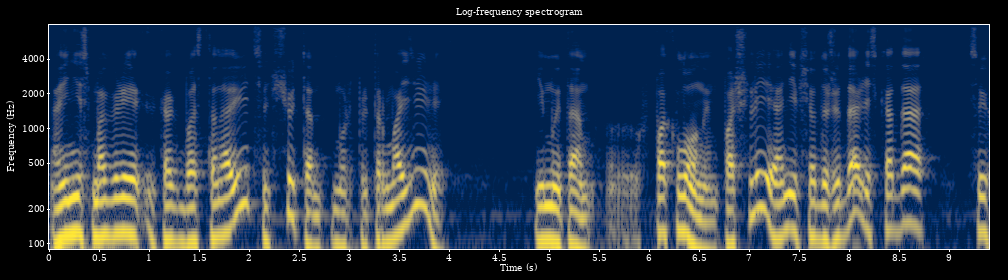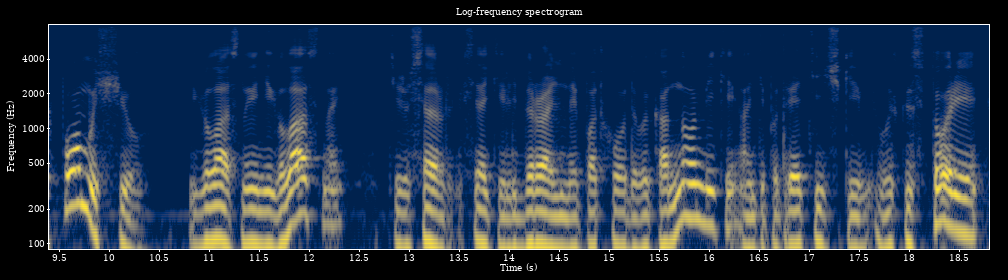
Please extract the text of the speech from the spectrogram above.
Они не смогли как бы остановиться, чуть-чуть там, может, притормозили, и мы там э, в поклон им пошли, и они все дожидались, когда с их помощью, и гласной, и негласной, через вся, всякие либеральные подходы в экономике, антипатриотические в их истории –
